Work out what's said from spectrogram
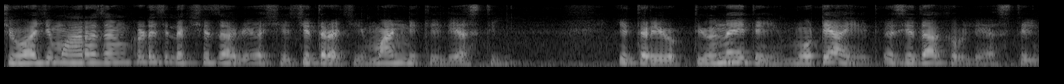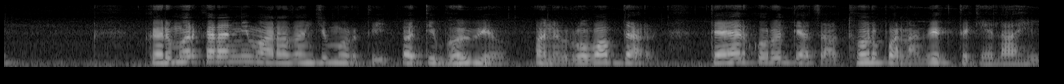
शिवाजी महाराजांकडेच लक्ष जावे अशी चित्राची मांडणी केली असती. इतर व्यक्तीहूनही ते मोठे आहेत असे दाखवले असते. करमरकरांनी महाराजांची मूर्ती अतिभव्य आणि रुबाबदार तयार करून त्याचा थोरपणा व्यक्त केला आहे.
